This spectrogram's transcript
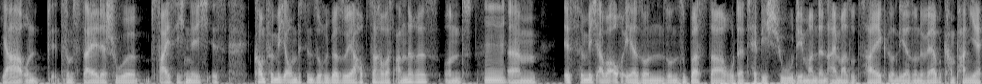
ja, und zum Style der Schuhe weiß ich nicht. Es kommt für mich auch ein bisschen so rüber, so ja, Hauptsache was anderes. Und mhm. ähm, ist für mich aber auch eher so ein, so ein Superstar roter Teppichschuh, den man dann einmal so zeigt und eher so eine Werbekampagne,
